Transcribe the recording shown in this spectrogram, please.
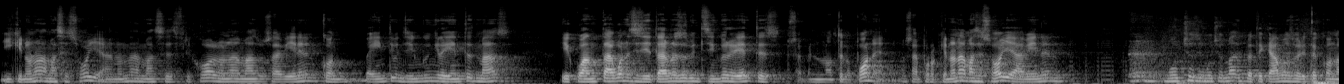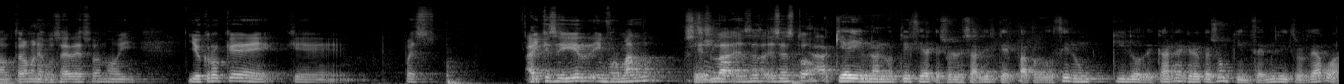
y que no nada más es soya, no nada más es frijol, no nada más, o sea, vienen con 20, 25 ingredientes más. ¿Y cuánta agua necesitaron esos 25 ingredientes? O sea, no te lo ponen. O sea, porque no nada más es soya, vienen muchos y muchos más. Platicamos ahorita con la doctora María José de eso, ¿no? Y yo creo que, que pues, hay que seguir informando. Sí. Es, la, es, esto. Aquí hay una noticia que suele salir que para producir un kilo de carne creo que son 15.000 litros de agua.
